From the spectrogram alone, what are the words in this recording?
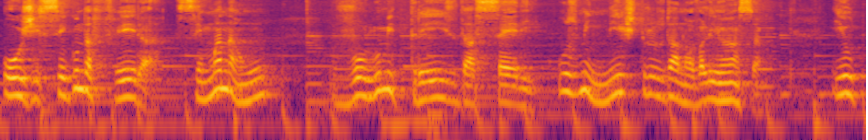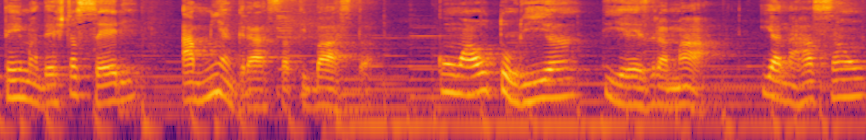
Hoje, segunda-feira, semana 1, volume 3 da série Os Ministros da Nova Aliança. E o tema desta série, A Minha Graça Te Basta, com a autoria de Ezra Mar. E a narração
